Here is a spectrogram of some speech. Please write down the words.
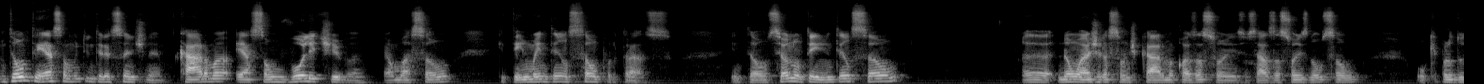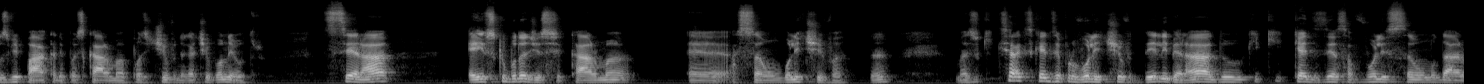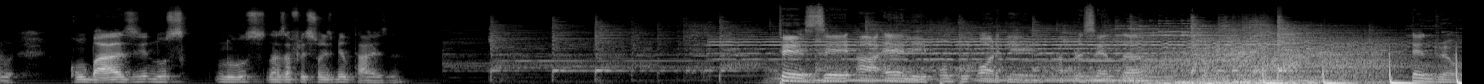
Então tem essa muito interessante, né? Karma é ação volitiva, é uma ação que tem uma intenção por trás. Então, se eu não tenho intenção, uh, não há geração de karma com as ações. Ou seja, as ações não são o que produz vipaka, depois karma positivo, negativo ou neutro. Será é isso que o Buda disse, karma é ação volitiva, né? Mas o que será que isso quer dizer por volitivo? Deliberado? O que, que quer dizer essa volição no Dharma? Com base nos, nos, nas aflições mentais, né? tzal.org apresenta Tendril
